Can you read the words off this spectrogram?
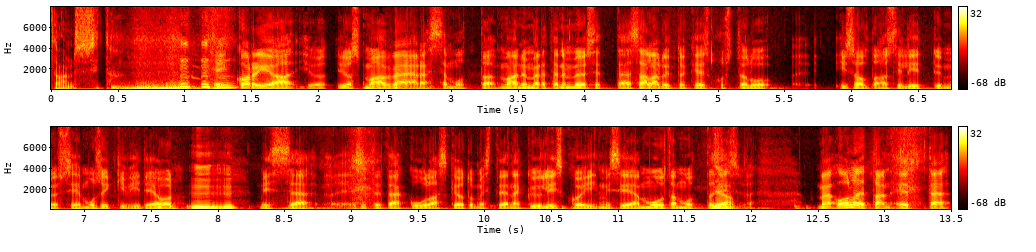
tanssita. Hei, korjaa, jo- jos mä oon väärässä, mutta mä oon ymmärtänyt myös, että tämä salaliittokeskustelu isolta osin liittyy myös siihen musiikkivideoon, Mm-hmm. missä esitetään kuulaskeutumista ja näkyy liskoihmisiä ja muuta, mutta Joo. siis mä oletan, että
